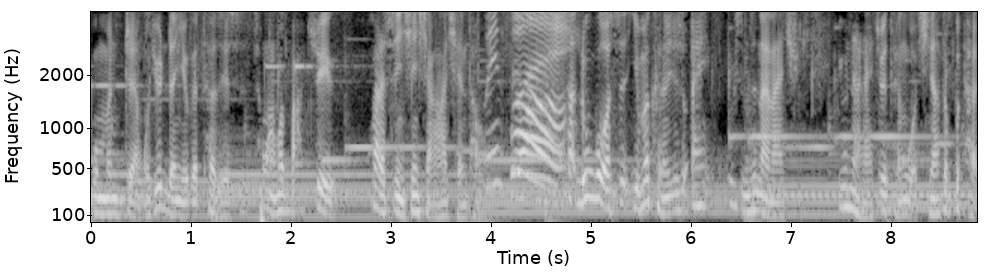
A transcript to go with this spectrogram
我们人，我觉得人有个特质是，通常会把最坏的事情先想到前头。没错。那如果是有没有可能就是说，哎，为什么是奶奶去？因为奶奶最疼我，其他都不疼。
